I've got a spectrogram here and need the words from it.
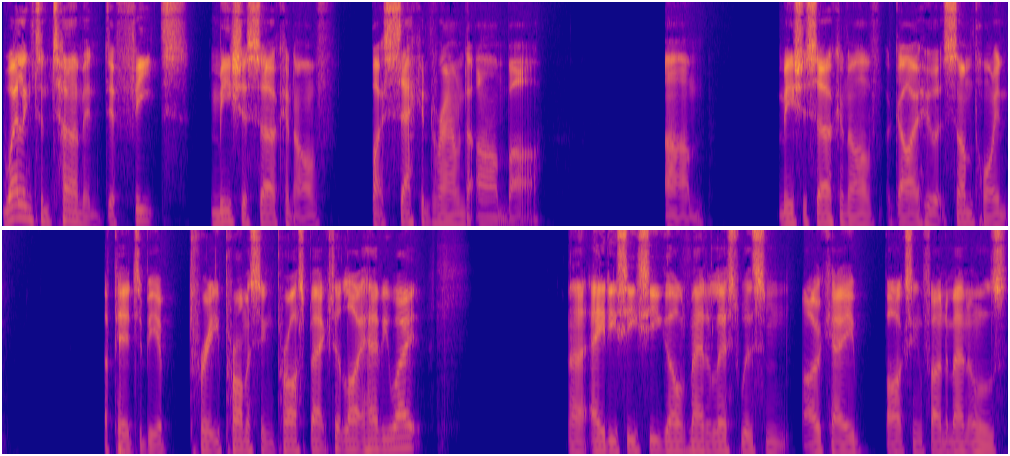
Wellington Turman defeats Misha Cirkunov by second round armbar. Um, Misha Cirkunov, a guy who at some point appeared to be a pretty promising prospect at light heavyweight, uh, ADCC gold medalist with some okay boxing fundamentals.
